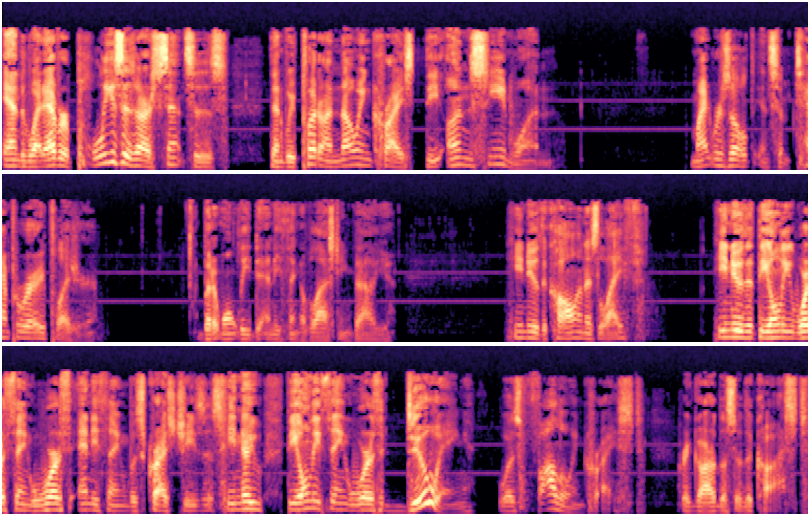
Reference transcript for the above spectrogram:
and whatever pleases our senses than we put on knowing Christ, the unseen one, might result in some temporary pleasure, but it won't lead to anything of lasting value. He knew the call in his life. He knew that the only worth thing worth anything was Christ Jesus. He knew the only thing worth doing was following Christ, regardless of the cost.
